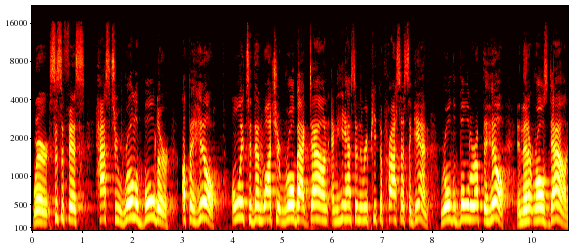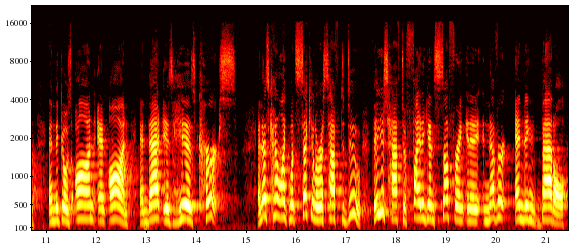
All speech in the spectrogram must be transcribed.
where Sisyphus has to roll a boulder up a hill only to then watch it roll back down, and he has to then repeat the process again. Roll the boulder up the hill, and then it rolls down, and it goes on and on, and that is his curse. And that's kind of like what secularists have to do. They just have to fight against suffering in a never ending battle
